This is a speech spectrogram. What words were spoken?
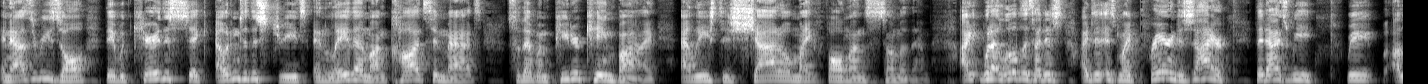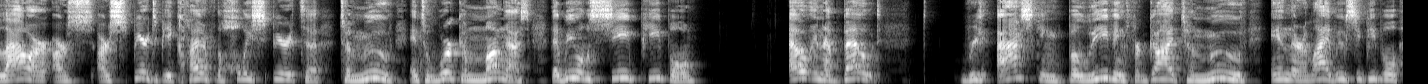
And as a result, they would carry the sick out into the streets and lay them on cots and mats so that when Peter came by, at least his shadow might fall on some of them. I, what I love is I just, I just, it's my prayer and desire that as we, we allow our, our, our spirit to be a climate for the Holy Spirit to, to move and to work among us, that we will see people out and about re- asking, believing for God to move in their life. We see people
